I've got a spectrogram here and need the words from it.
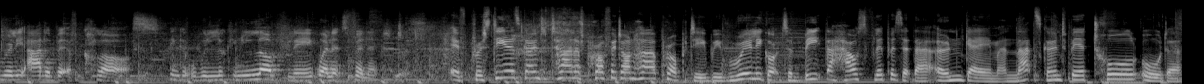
really add a bit of class. I think it will be looking lovely when it's finished. If Christina's going to turn a profit on her property, we've really got to beat the house flippers at their own game, and that's going to be a tall order.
